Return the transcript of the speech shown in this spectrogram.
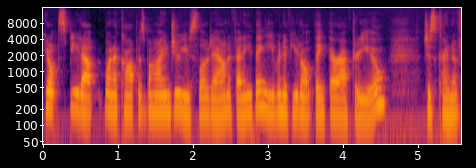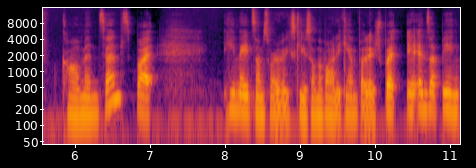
you don't speed up when a cop is behind you. You slow down, if anything, even if you don't think they're after you. Just kind of common sense. But he made some sort of excuse on the body cam footage. But it ends up being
